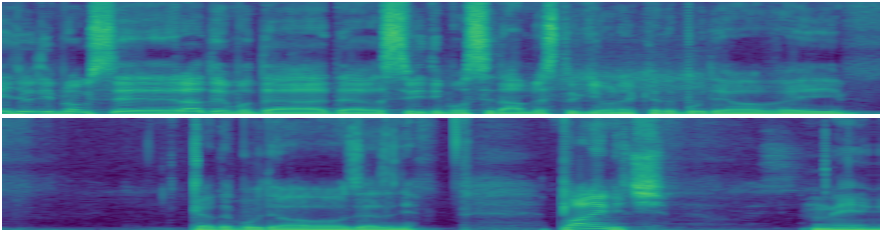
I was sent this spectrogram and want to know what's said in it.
E, ljudi, mnogo se radujemo da, da vas vidimo 17. juna kada bude ovaj kada bude ovo zezanje. Planinić, Nije.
